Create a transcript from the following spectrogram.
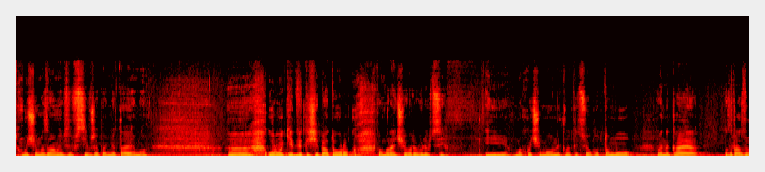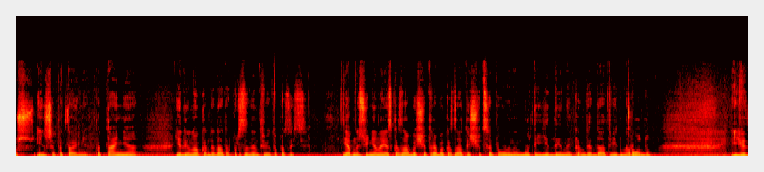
Тому що ми з вами всі вже пам'ятаємо е, уроки 2005 року помаранчевої революції, і ми хочемо уникнути цього. Тому виникає зразу ж інше питання: питання єдиного кандидата в президенти від опозиції. Я б на сьогодні навіть сказав би, що треба казати, що це повинен бути єдиний кандидат від народу. І від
